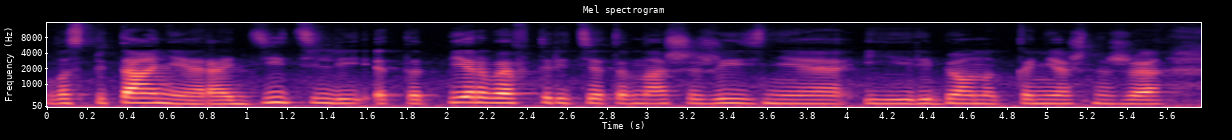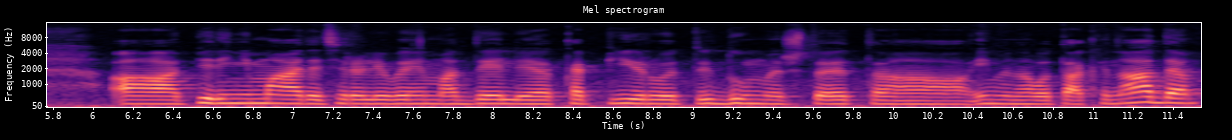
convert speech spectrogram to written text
воспитание родителей, это первые авторитеты в нашей жизни, и ребенок, конечно же, а, перенимает эти ролевые модели, копирует и думает, что это именно вот так и надо.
